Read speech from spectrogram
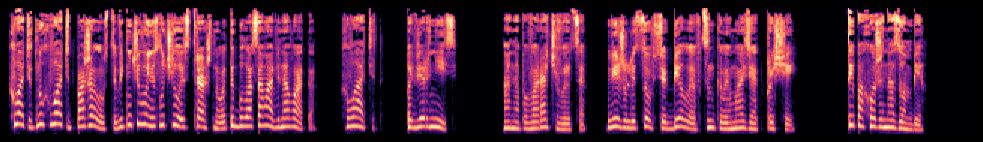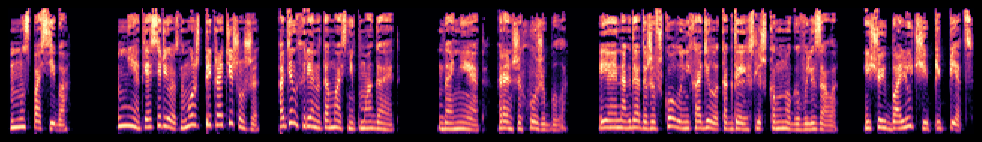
«Хватит, ну хватит, пожалуйста, ведь ничего не случилось страшного, ты была сама виновата. Хватит, повернись». Она поворачивается, Вижу лицо все белое в цинковой мази от прыщей. Ты похожа на зомби. Ну, спасибо. Нет, я серьезно, может, прекратишь уже? Один хрен эта мазь не помогает. Да нет, раньше хуже было. Я иногда даже в школу не ходила, когда их слишком много вылезало. Еще и болючий пипец.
